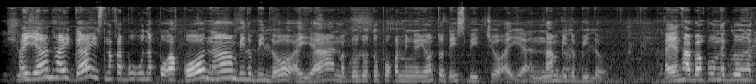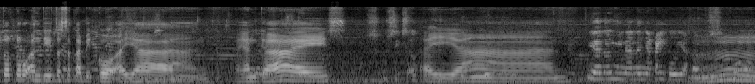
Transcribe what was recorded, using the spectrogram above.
Ayan, hi guys. Nakabuo na po ako ng bilo-bilo. Ayan, magluluto po kami ngayon today's video. Ayan, ng bilo-bilo. Ayan, habang pong naglo nagtuturuan dito sa tabi ko. Ayan. Ayan guys. Out. Ayan. Yan ang minana niya kay kuya. Mm.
